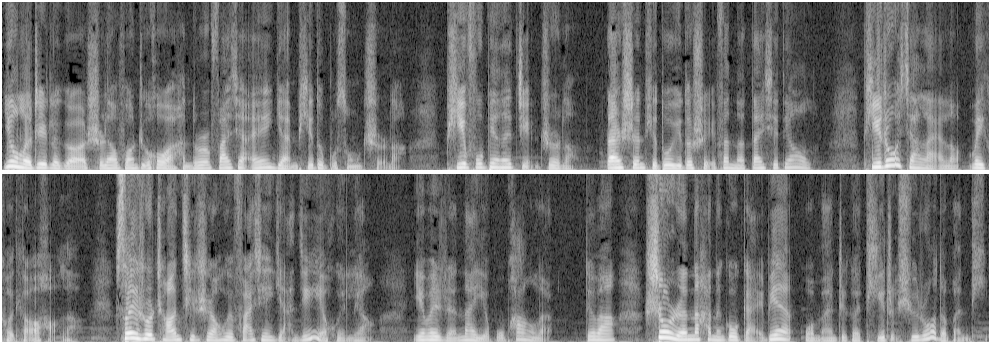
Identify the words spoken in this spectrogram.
用了这个食疗方之后啊，很多人发现，哎，眼皮都不松弛了，皮肤变得紧致了，但身体多余的水分呢代谢掉了，体重下来了，胃口调好了。所以说长期吃会发现眼睛也会亮，因为人呢也不胖了。对吧？瘦人呢还能够改变我们这个体脂虚弱的问题，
